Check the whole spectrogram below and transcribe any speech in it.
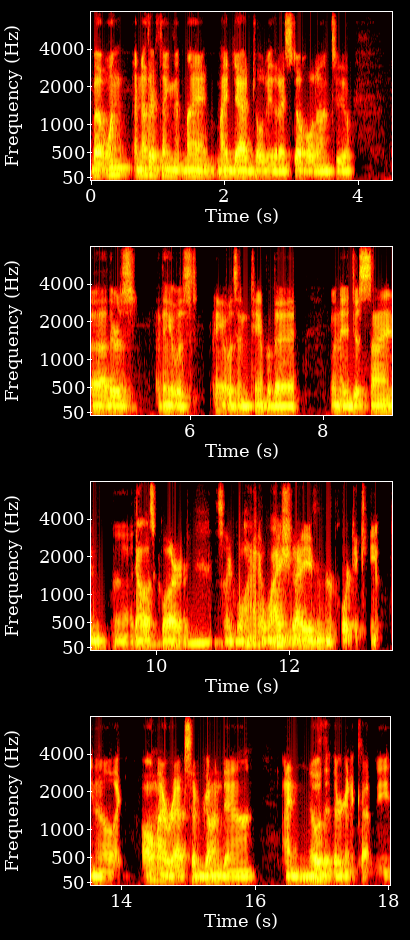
But one another thing that my my dad told me that i still hold on to uh, there's i think it was i think it was in tampa bay when they just signed uh, Dallas Clark. It's like, why? Why should I even report to camp? You know, like all my reps have gone down. I know that they're going to cut me.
